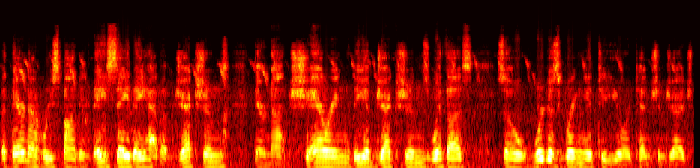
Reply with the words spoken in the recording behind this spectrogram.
but they're not responding. They say they have objections. They're not sharing the objections with us. So we're just bringing it to your attention, Judge,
